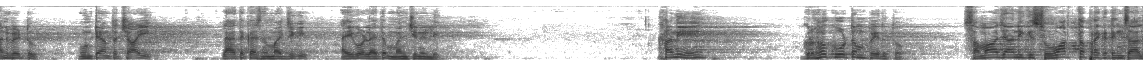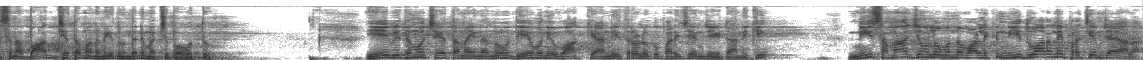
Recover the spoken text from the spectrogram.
అని పెట్టు. ఉంటే అంత చాయ్. లేకపోతే కాసిన మజ్జిగి. అయ్యగోళ్ళు అయితే మంచినీళ్ళు. కానీ గృహకూటం పేరుతో సమాజానికి సువార్త ప్రకటించాల్సిన బాధ్యత మన మీద ఉందని మర్చిపోవద్దు. ఏ విధము చేతనైనను దేవుని వాక్యాన్ని ఇతరులకు పరిచయం చేయటానికి నీ సమాజంలో ఉన్న వాళ్ళకి నీ ద్వారానే పరిచయం చేయాలా?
